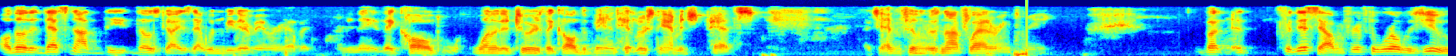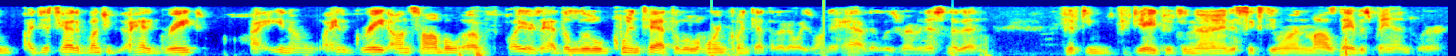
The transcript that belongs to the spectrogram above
Although that, that's not the those guys that wouldn't be their memory of it. I mean, they they called one of the tours they called the band Hitler's Damaged Pets, which I have a feeling was not flattering to me. But uh, for this album, for If the World Was You, I just had a bunch of I had a great I, you know, I had a great ensemble of players. I had the little quintet, the little horn quintet that I'd always wanted to have that was reminiscent of that 15, 58, 59 to 61 Miles Davis band where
